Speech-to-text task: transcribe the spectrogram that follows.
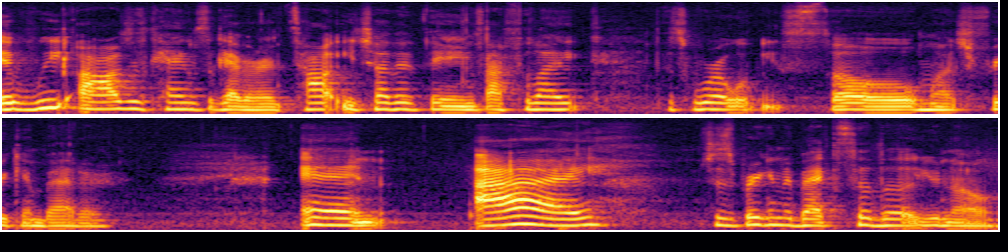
If we all just came together and taught each other things, I feel like this world would be so much freaking better. And I, just bringing it back to the, you know,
